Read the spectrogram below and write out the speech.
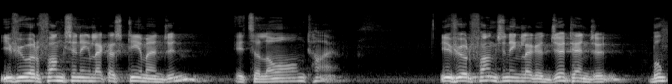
If you are functioning like a steam engine, it's a long time. If you're functioning like a jet engine, boom.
